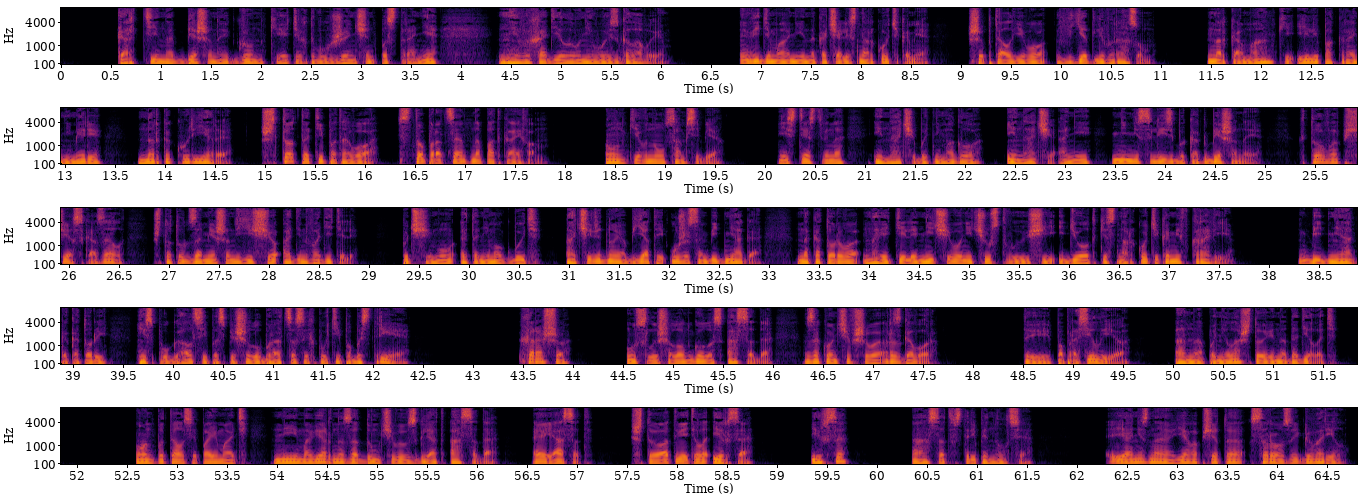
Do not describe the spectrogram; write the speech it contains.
Картина бешеной гонки этих двух женщин по стране не выходила у него из головы. Видимо, они накачались наркотиками, шептал его въедливый разум. Наркоманки или, по крайней мере, наркокурьеры. Что-то типа того, стопроцентно под кайфом. Он кивнул сам себе. Естественно, иначе быть не могло. Иначе они не неслись бы как бешеные. Кто вообще сказал, что тут замешан еще один водитель? Почему это не мог быть очередной объятый ужасом бедняга, на которого налетели ничего не чувствующие идиотки с наркотиками в крови? Бедняга, который испугался и поспешил убраться с их пути побыстрее. «Хорошо», — услышал он голос Асада, закончившего разговор. «Ты попросил ее?» Она поняла, что ей надо делать. Он пытался поймать неимоверно задумчивый взгляд Асада. «Эй, Асад, что ответила Ирса?» «Ирса?» Асад встрепенулся. «Я не знаю, я вообще-то с Розой говорил».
